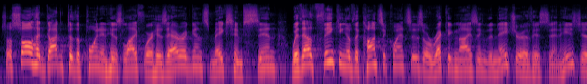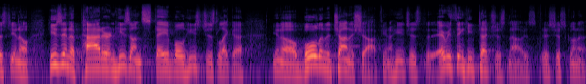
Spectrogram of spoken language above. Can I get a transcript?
So Saul had gotten to the point in his life where his arrogance makes him sin without thinking of the consequences or recognizing the nature of his sin. He's just, you know, he's in a pattern, he's unstable, he's just like a you know, bull in a china shop. You know, he just, everything he touches now is, is just going to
